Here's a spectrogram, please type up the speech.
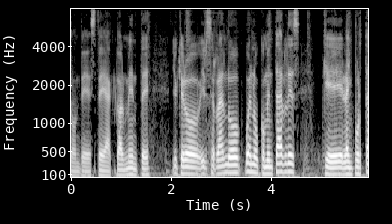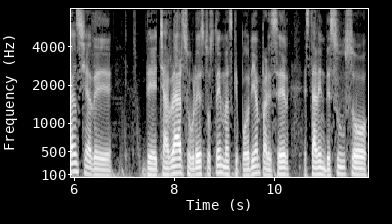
donde esté actualmente. Yo quiero ir cerrando, bueno, comentarles que la importancia de, de charlar sobre estos temas que podrían parecer estar en desuso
